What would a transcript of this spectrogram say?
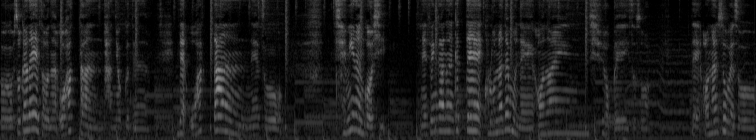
어, 소간대에서는 5학단 다녔거든. 근데 5학단에서 재미있는 것이 내 생각은 그때 코로나 때문에 온라인 수업에 있어서 네 온라인 수업에서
